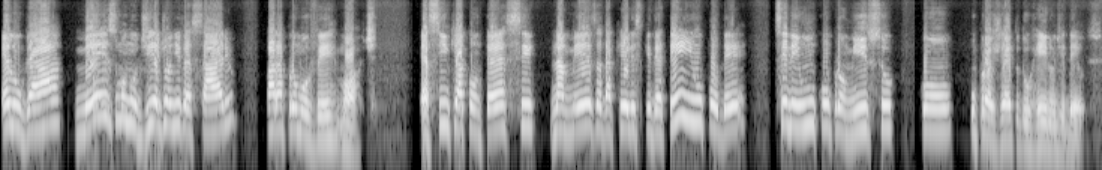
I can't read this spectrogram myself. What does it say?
é lugar, mesmo no dia de um aniversário, para promover morte. É assim que acontece na mesa daqueles que detêm o poder, sem nenhum compromisso com o projeto do reino de Deus.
